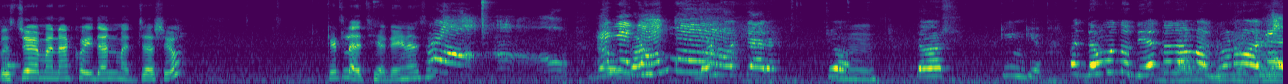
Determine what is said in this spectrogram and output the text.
બસ જો એમાં નાખો એ દાનમાં જ જશે હો. કેટલા છે? ગણ્યા છે. ઘણો. દસ કિંગ દમો તો દે તો ઘણવા છે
